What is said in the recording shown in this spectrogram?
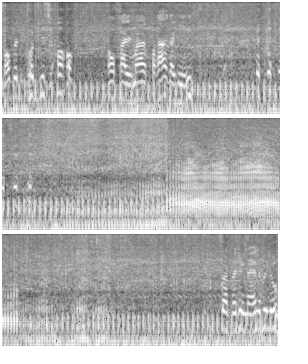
เขาเป็นคนที่ชอบ เอาไข่มาปะทะกับหิน เกิด ไปถึงไหนแล้วไม่รู้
